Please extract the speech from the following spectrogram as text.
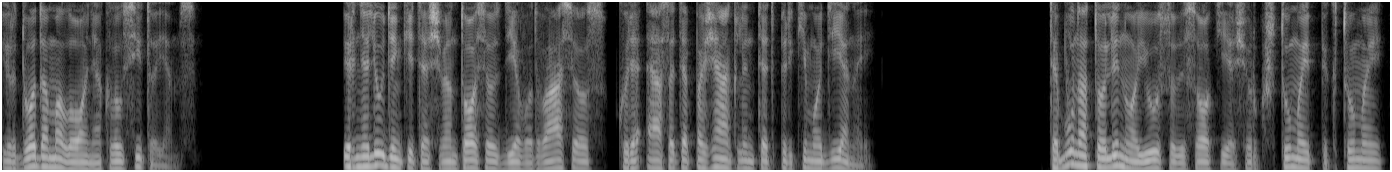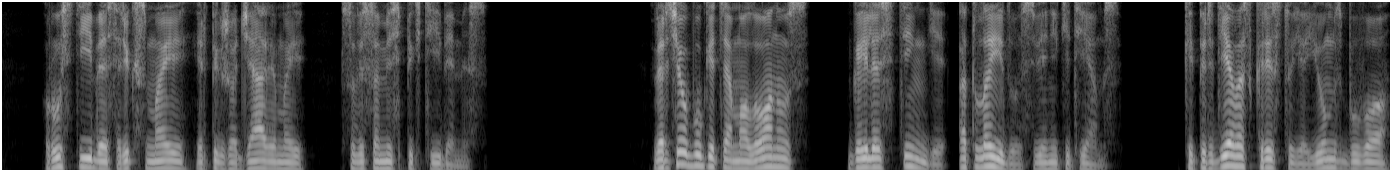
ir duoda malonę klausytojams. Ir neliūdinkite šventosios Dievo dvasios, kurią esate paženklinti atpirkimo dienai, Te būna toli nuo jūsų visokie šiurkštumai, piktumai, rūstybės, riksmai ir pikžodžiavimai su visomis piktybėmis. Verčiau būkite malonūs, gailestingi, atlaidūs vieni kitiems, kaip ir Dievas Kristuje jums buvo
